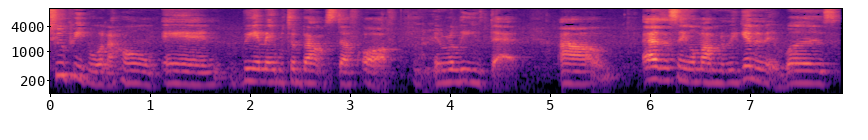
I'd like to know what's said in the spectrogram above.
two people in a home and being able to bounce stuff off and relieve that. Um, as a single mom in the beginning, it was,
